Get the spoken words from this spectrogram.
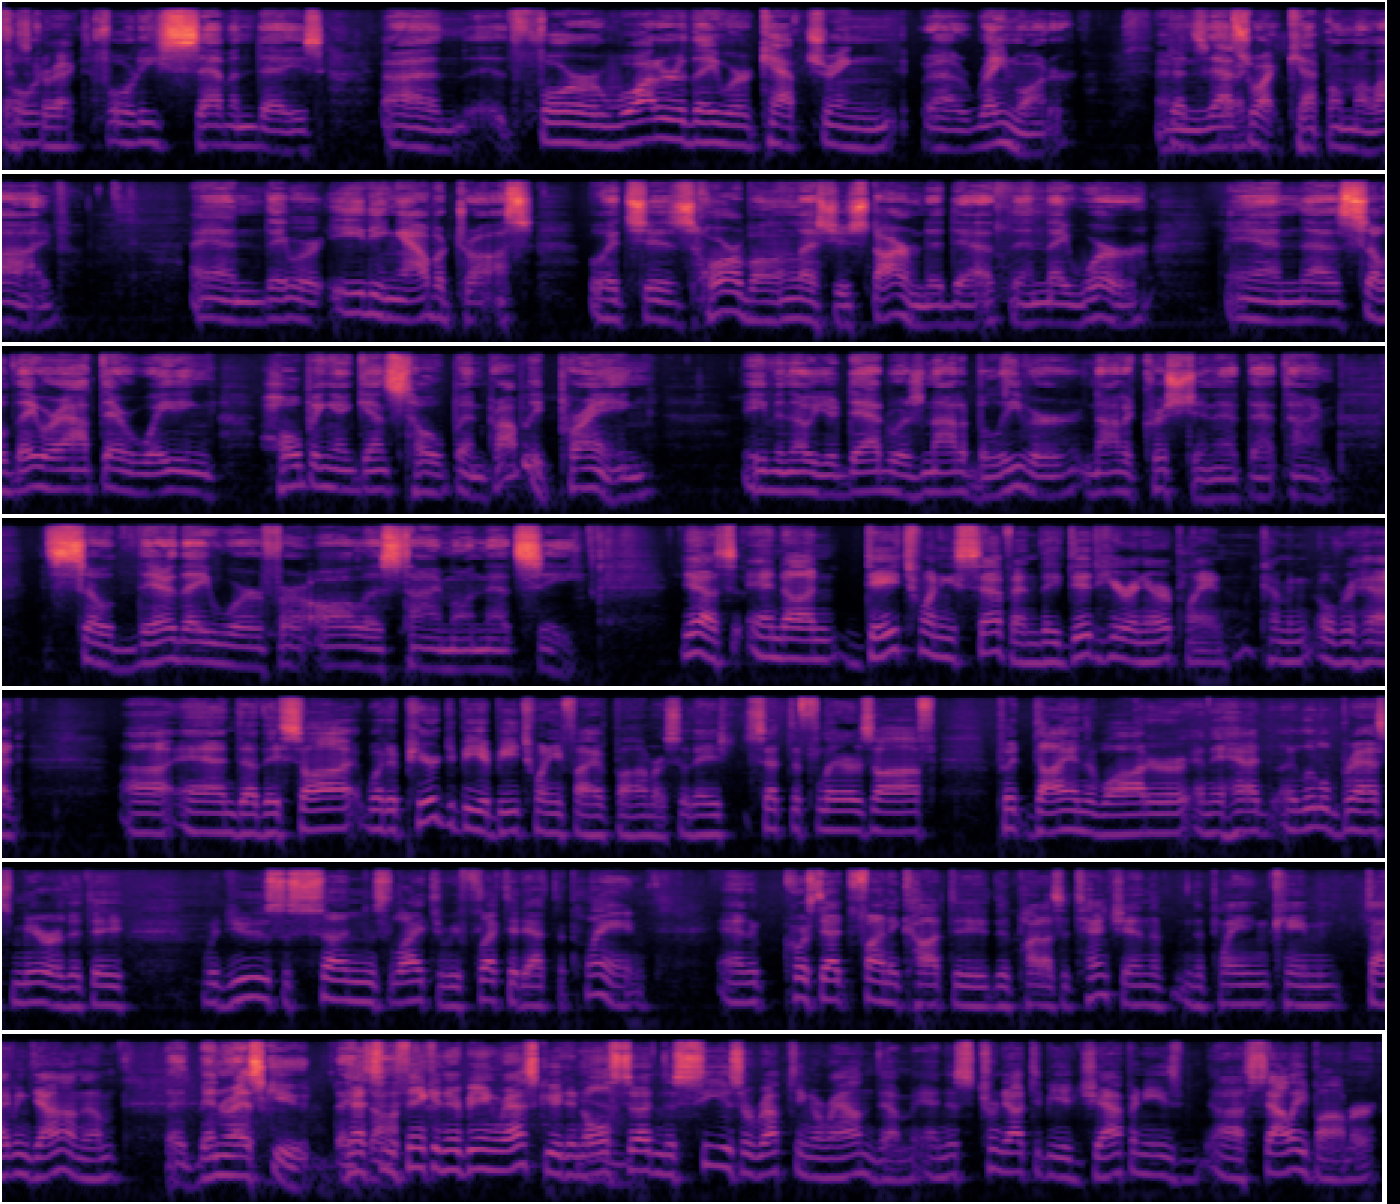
That's correct. Forty seven days. Uh, for water, they were capturing uh, rainwater. and that's, that's what kept them alive. And they were eating albatross, which is horrible unless you're starving to death, and they were. And uh, so they were out there waiting, hoping against hope, and probably praying, even though your dad was not a believer, not a Christian at that time. So there they were for all this time on that sea. Yes, and on day 27, they did hear an airplane coming overhead. Uh, and uh, they saw what appeared to be a B 25 bomber. So they set the flares off, put dye in the water, and they had a little brass mirror that they would use the sun's light to reflect it at the plane. And of course, that finally caught the, the pilot's attention. The, the plane came diving down on them. They'd been rescued. They That's thought. thinking they're being rescued, and yeah. all of a sudden the sea is erupting around them. And this turned out to be a Japanese uh, Sally bomber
